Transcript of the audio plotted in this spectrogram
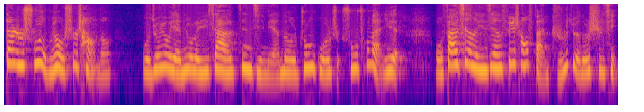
但是书有没有市场呢？我就又研究了一下近几年的中国纸书出版业，我发现了一件非常反直觉的事情。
